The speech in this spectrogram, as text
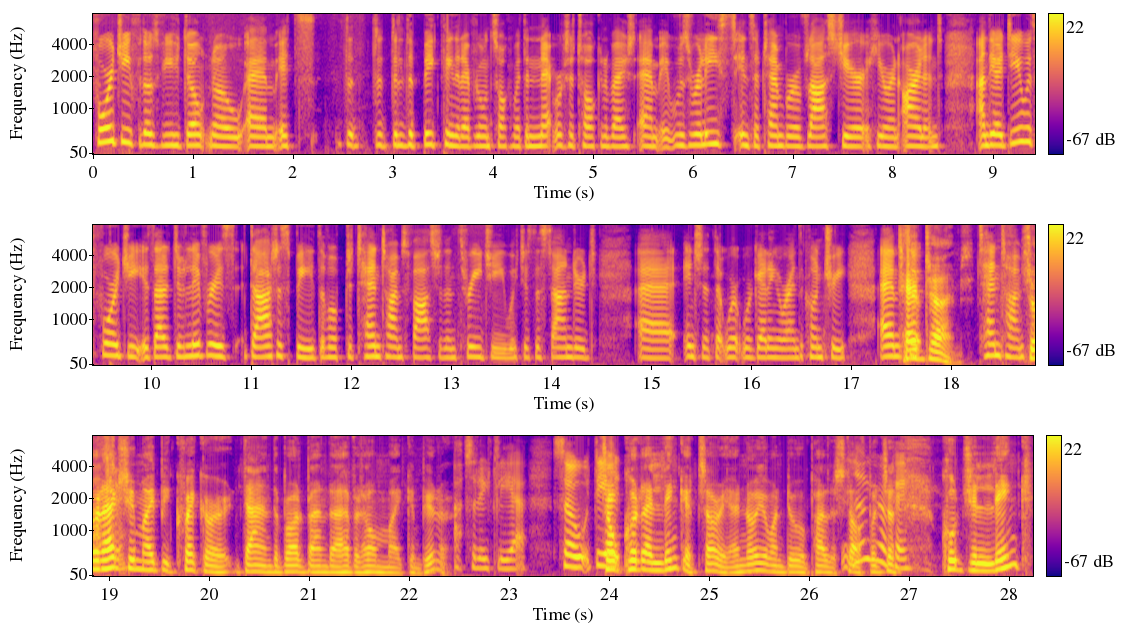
4G, for those of you who don't know, um, it's the, the, the, big thing that everyone's talking about, the networks are talking about. Um, it was released in September of last year here in Ireland, and the idea with 4G is that it delivers data speeds of up to 10 times faster than 3G, which is the standard uh, internet that we're, we're getting around the country. Um, Ten so, times. 10 times So it actually might be quicker than the broadband I have at home on my computer. Absolutely, yeah. So, the So could I link it? Sorry, I know you want to do a pile of stuff, No, but okay. could you link?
